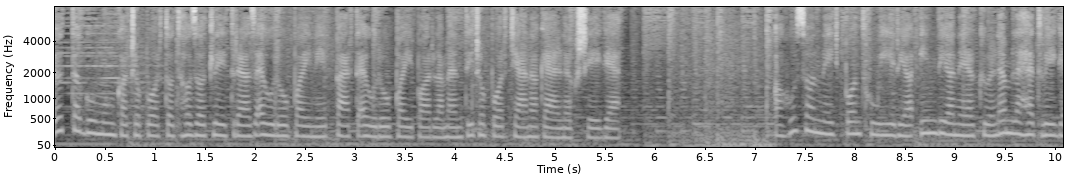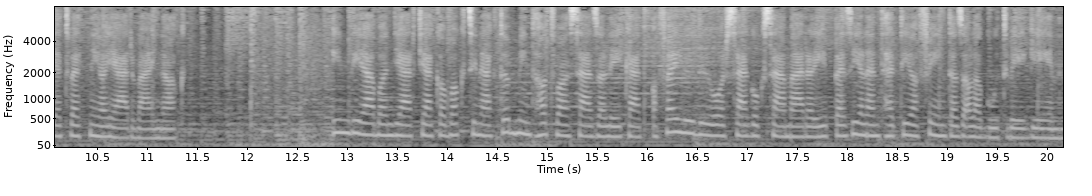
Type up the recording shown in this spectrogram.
Öt tagú munkacsoportot hozott létre az Európai Néppárt Európai Parlamenti csoportjának elnöksége. A 24.hu írja, India nélkül nem lehet véget vetni a járványnak. Indiában gyártják a vakcinák több mint 60%-át, a fejlődő országok számára épp ez jelentheti a fényt az alagút végén.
